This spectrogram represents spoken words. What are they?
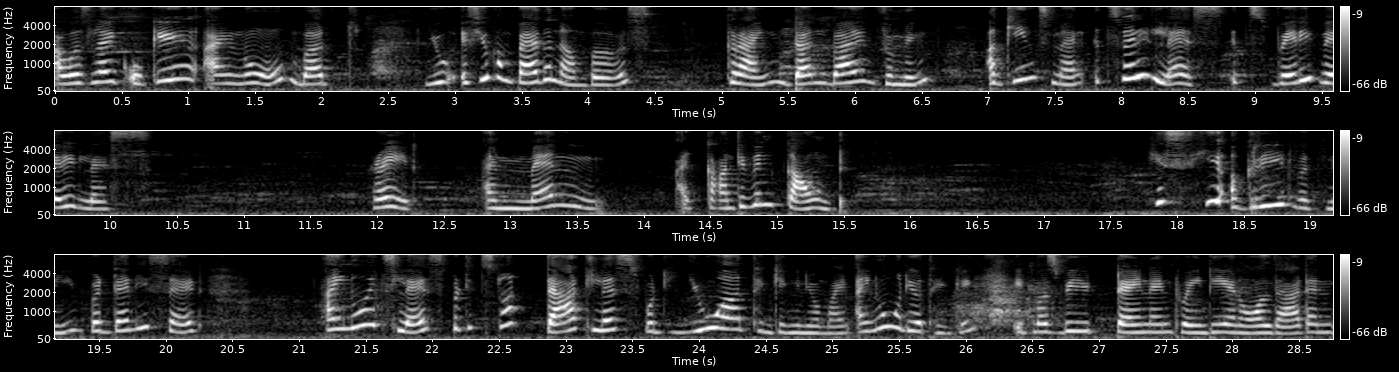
I was like okay i know but you if you compare the numbers crime done by women against men it's very less. It's very very less. Right? And men i can't even count. He's, he agreed with me but then he said I know it's less, but it's not that less what you are thinking in your mind. I know what you're thinking. It must be 10 and 20 and all that, and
